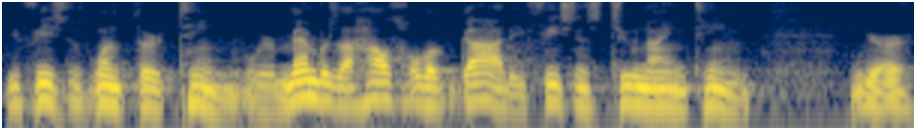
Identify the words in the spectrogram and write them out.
Ephesians 1.13. We're members of the household of God. Ephesians 2.19. We are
